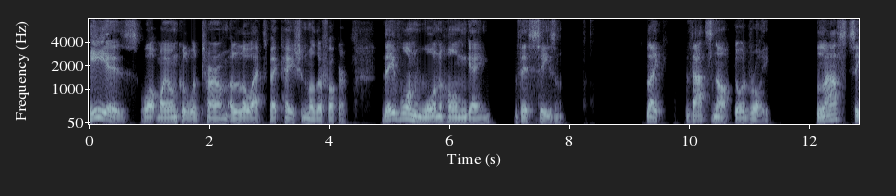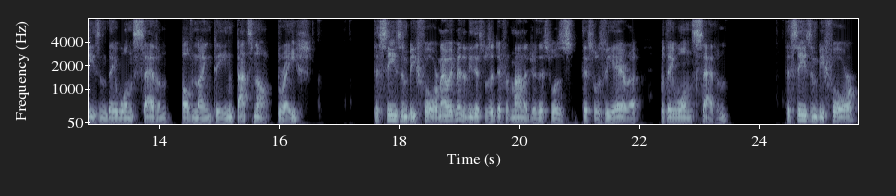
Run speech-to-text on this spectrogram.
He is what my uncle would term a low expectation motherfucker. They've won one home game this season. Like, that's not good, Roy. Last season, they won seven of 19. That's not great the season before. Now, admittedly, this was a different manager. This was this was Vieira, but they won seven. The season before,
